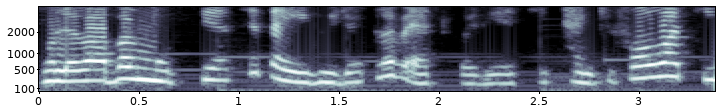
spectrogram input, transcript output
ভোলে বাবার মূর্তি আছে, তাই এই ভিডিও ক্লাব অ্যাড করে দিয়েছি। থ্যাংক ইউ ফর ওয়াচিং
